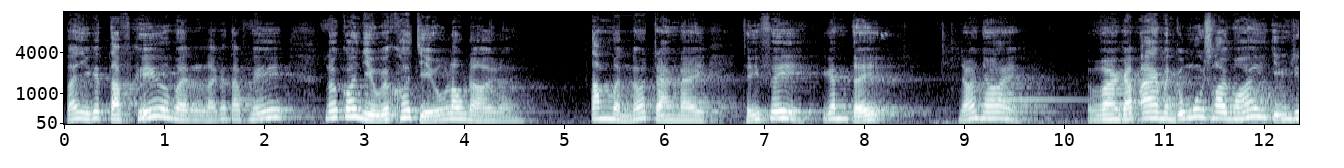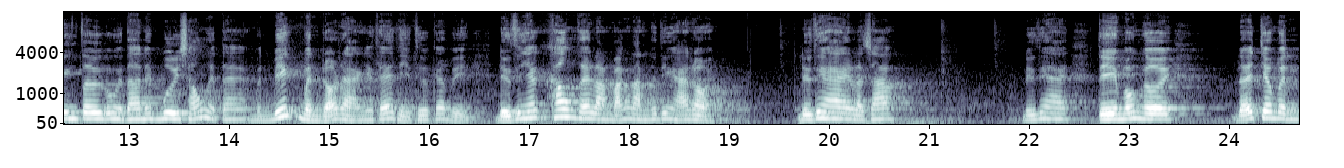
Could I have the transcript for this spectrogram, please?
Tại vì cái tập khí của mình là cái tập khí, nó có nhiều cái khó chịu lâu đời rồi. Tâm mình nó tràn đầy thị phi, ganh tị, nhỏ nhoi và gặp ai mình cũng muốn soi mói chuyện riêng tư của người ta để bươi xấu người ta. Mình biết mình rõ ràng như thế thì thưa các vị, điều thứ nhất, không thể làm bạn lành cho thiên hạ rồi. Điều thứ hai là sao? Điều thứ hai, tìm một người để cho mình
